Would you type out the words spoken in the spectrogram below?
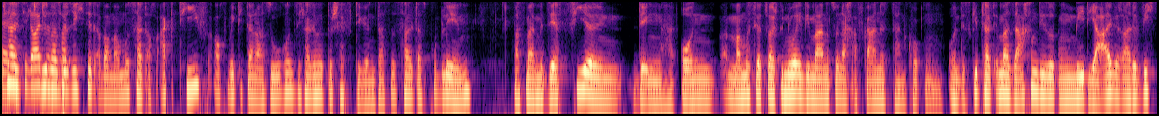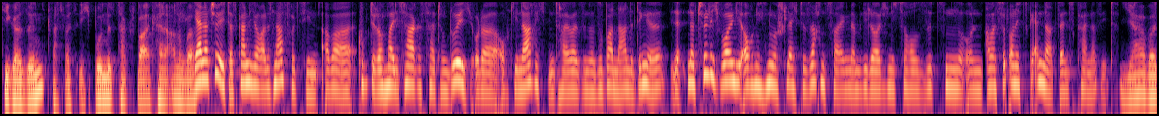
wird halt dass die Leute ver- berichtet, aber man muss halt auch aktiv auch wirklich danach suchen und sich halt damit beschäftigen. Das ist halt das Problem, was man mit sehr vielen Dingen hat. Und man muss ja zum Beispiel nur irgendwie mal so nach Afghanistan gucken. Und es gibt halt immer Sachen, die so medial gerade wichtiger sind. Was weiß ich, Bundestagswahl, keine Ahnung was. Ja, natürlich, das kann ich auch alles nachvollziehen. Aber guck dir doch mal die Tageszeitung durch oder auch die Nachrichten. Teilweise sind da so banale Dinge. Natürlich wollen die auch nicht nur schlechte Sachen zeigen, damit die Leute nicht zu Hause sitzen. Und, aber es wird auch nichts geändert, wenn es keiner sieht. Ja, aber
